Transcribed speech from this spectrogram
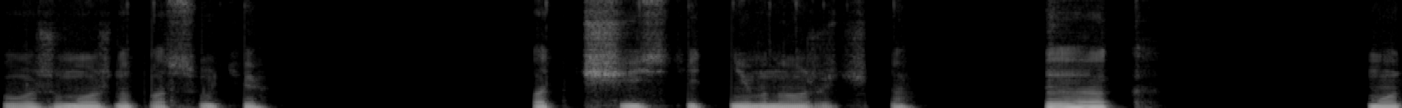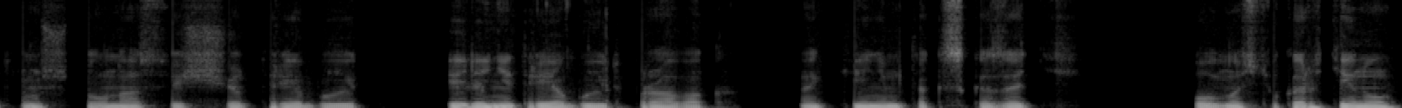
тоже можно, по сути, подчистить немножечко. Так, смотрим, что у нас еще требует или не требует правок. Накинем, так сказать, полностью картину.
